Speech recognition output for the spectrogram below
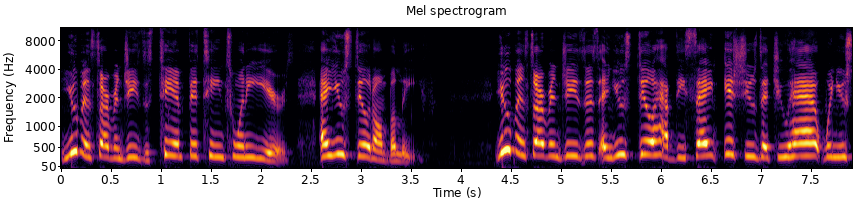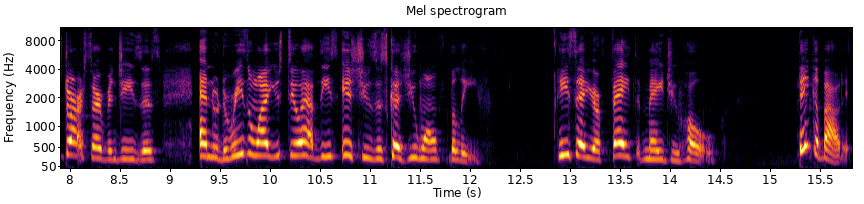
You've been serving Jesus 10, 15, 20 years, and you still don't believe. You've been serving Jesus and you still have these same issues that you had when you start serving Jesus. And the reason why you still have these issues is because you won't believe. He said, Your faith made you whole. Think about it.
